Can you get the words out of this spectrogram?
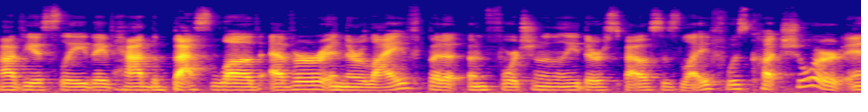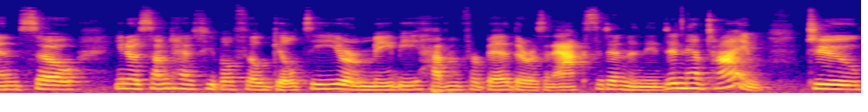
obviously they've had the best love ever in their life but unfortunately their spouse's life was cut short. And so you know sometimes people feel guilty or maybe heaven forbid there was an accident and they didn't have time to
